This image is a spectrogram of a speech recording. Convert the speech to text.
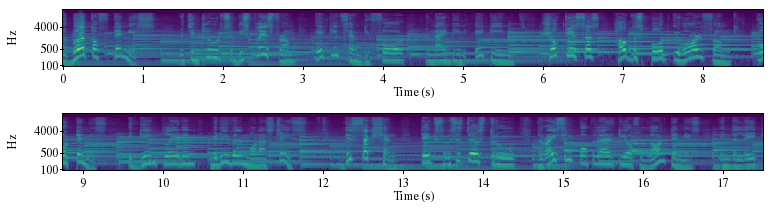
The birth of tennis, which includes displays from 1874 to 1918, showcases how the sport evolved from court tennis, a game played in medieval monasteries. This section takes visitors through the rising popularity of lawn tennis in the late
